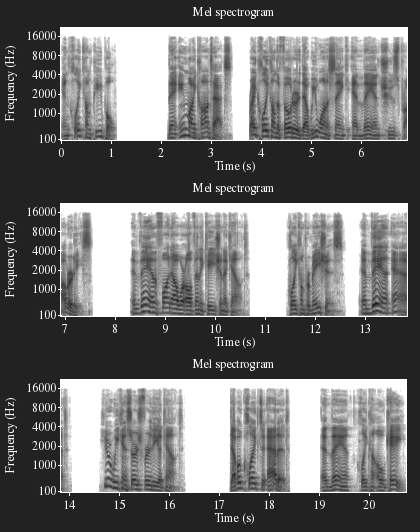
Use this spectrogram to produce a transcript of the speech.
and click on People. Then in My Contacts, right-click on the folder that we want to sync and then choose Properties and then find our authentication account. Click on Permissions, and then Add. Here we can search for the account. Double-click to add it, and then click on OK.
